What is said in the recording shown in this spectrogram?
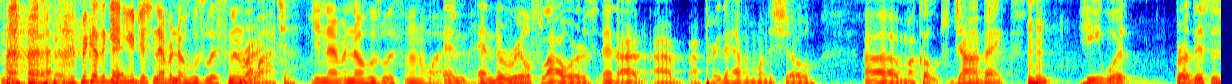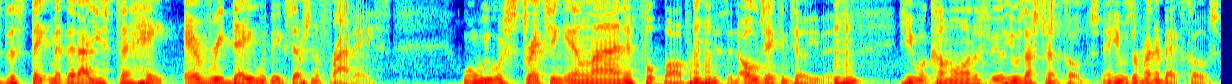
because again, you just never know who's listening or watching. You never know who's listening or watching. And and the real flowers, and I I, I pray to have him on the show. Uh, my coach John Banks, he would, bro. This is the statement that I used to hate every day, with the exception of Fridays, when we were stretching in line in football mm-hmm. practice. And OJ can tell you this. Mm-hmm. He would come on the field. He was our strength coach, and he was the running backs coach.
